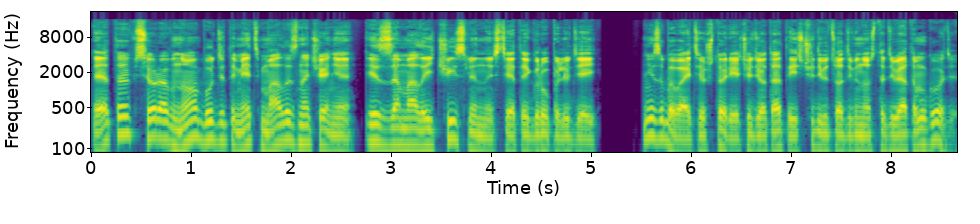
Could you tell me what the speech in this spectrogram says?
это все равно будет иметь мало значения из-за малой численности этой группы людей. Не забывайте, что речь идет о 1999 году.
